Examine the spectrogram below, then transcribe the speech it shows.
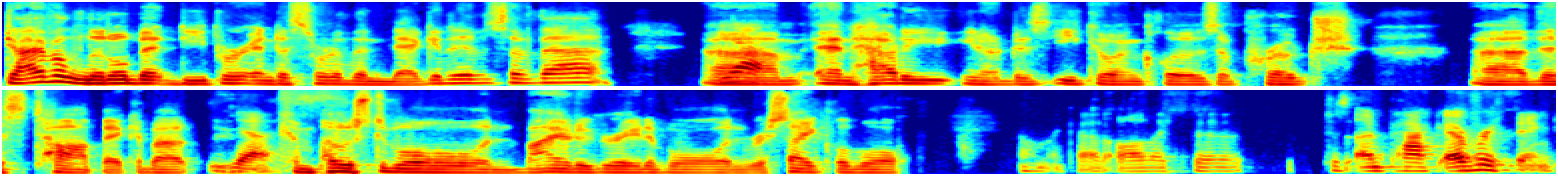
dive a little bit deeper into sort of the negatives of that. Um, yeah. And how do you, you know, does Eco Enclose approach uh, this topic about yes. compostable and biodegradable and recyclable. Oh my God, all like the just unpack everything.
